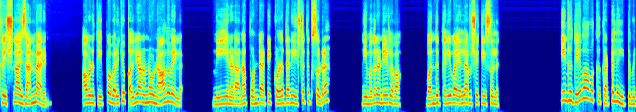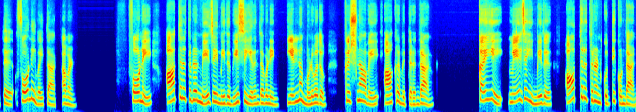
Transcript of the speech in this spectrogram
கிருஷ்ணா இஸ் அன்மேரிட் அவளுக்கு இப்ப வரைக்கும் கல்யாணம்னு ஒன்னு ஆகவே இல்ல. நீ என்னடானா பொண்டாட்டி குழந்தைன்னு இஷ்டத்துக்கு சொல்ற? நீ முதல்ல நேர்ல வா. வந்து தெளிவா எல்லா விஷயத்தையும் சொல்லு. என்று தேவாவுக்கு கட்டளை இட்டுவிட்டு போனை வைத்தார் அவன். போனை ஆத்திரத்துடன் மேஜை மீது வீசி இருந்தவனின் எண்ணம் முழுவதும் கிருஷ்ணாவை ஆக்கிரமித்திருந்தான். கையை மேஜையின் மீது ஆத்திரத்துடன் குத்திக் கொண்டான்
